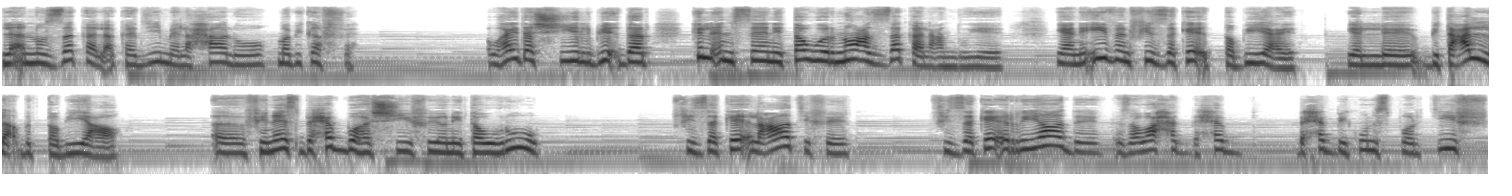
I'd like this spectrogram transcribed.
لأنه الذكاء الأكاديمي لحاله ما بكفي. وهيدا الشيء اللي بيقدر كل إنسان يطور نوع الذكاء اللي عنده إياه. يعني إيفن في الذكاء الطبيعي يلي بيتعلق بالطبيعة آه، في ناس بحبوا هالشي فيهم يطوروه. في الذكاء العاطفي في الذكاء الرياضي إذا واحد بحب بحب يكون سبورتيف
